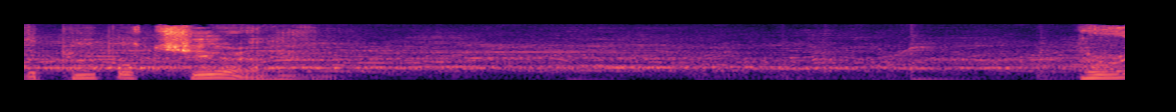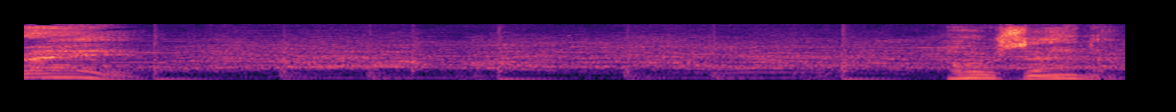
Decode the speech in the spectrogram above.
The people cheer at him. Hooray! Hosanna!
